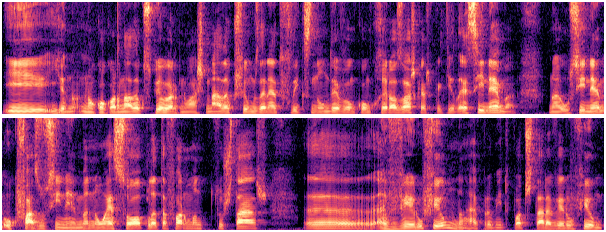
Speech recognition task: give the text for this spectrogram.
E, e eu não, não, concordo nada com o Spielberg, não acho nada que os filmes da Netflix não devam concorrer aos Oscars, porque aquilo é cinema. Não é? O cinema, o que faz o cinema não é só a plataforma onde tu estás uh, a ver o filme, não é? Para mim, tu podes estar a ver um filme,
